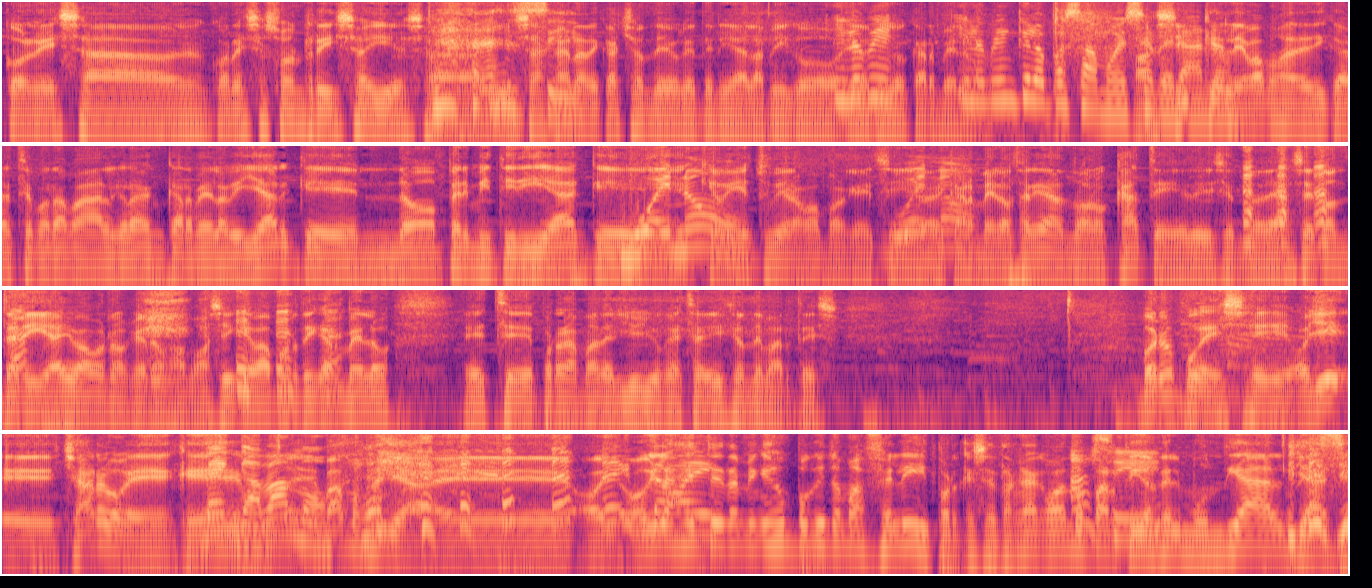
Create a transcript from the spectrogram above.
con esa con esa sonrisa y esa, y esa Sí. gana de cachondeo que tenía el amigo, el amigo bien, Carmelo. y lo bien que lo pasamos ese Así verano. que le vamos a dedicar este programa al gran Carmelo Villar, que no permitiría que, Bueno. que hoy estuviéramos, porque si Bueno. Carmelo estaría dándonos cate, diciendo de hace tontería y vámonos que nos vamos. Así que va por ti, Carmelo, este programa del Yuyu en esta edición de martes. Bueno, pues, eh, oye, eh, Charo, eh, que Venga, eh, vamos. vamos allá. Eh, hoy, hoy la gente también es un poquito más feliz porque se están acabando ¿Ah, partidos sí? del Mundial. Ya, ya Sí.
